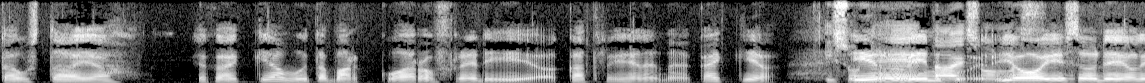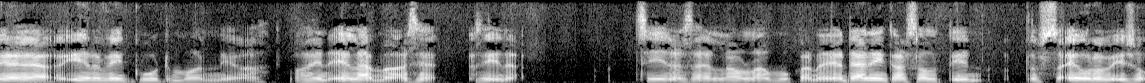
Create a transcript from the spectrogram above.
taustaa ja, ja kaikkia muita, Markku Aro, Fredi ja Katri Helena ja kaikkia. Iso Irvin, D Joo, Iso D oli ja Irvin Goodman ja vain elämää se siinä siinä sain laulaa mukana. Ja Danin kanssa oltiin tuossa Euroviisu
